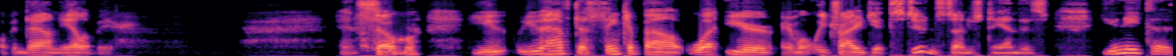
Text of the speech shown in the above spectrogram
up and down the elevator, And so you you have to think about what you're and what we try to get students to understand is you need to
